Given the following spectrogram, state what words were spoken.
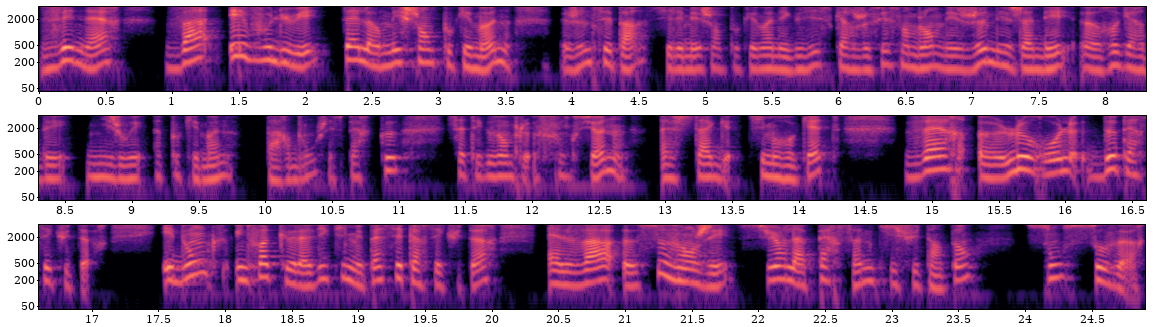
vénère va évoluer tel un méchant Pokémon. Je ne sais pas si les méchants Pokémon existent car je fais semblant, mais je n'ai jamais euh, regardé ni joué à Pokémon. Pardon, j'espère que cet exemple fonctionne. Hashtag Team Rocket vers euh, le rôle de persécuteur. Et donc, une fois que la victime est passée persécuteur, elle va euh, se venger sur la personne qui fut un temps son sauveur.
